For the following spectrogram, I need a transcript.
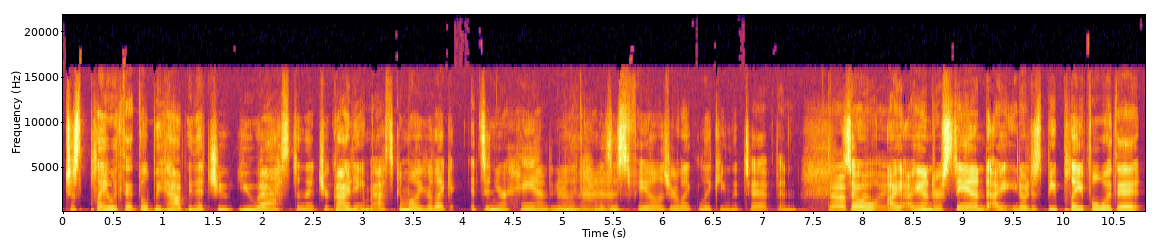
just play with it. They'll be happy that you you asked and that you're guiding them. Ask them while you're like, it's in your hand, and you're like, how does this feel? As you're like licking the tip, and Definitely. so I, I understand. I you know just be playful with it,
